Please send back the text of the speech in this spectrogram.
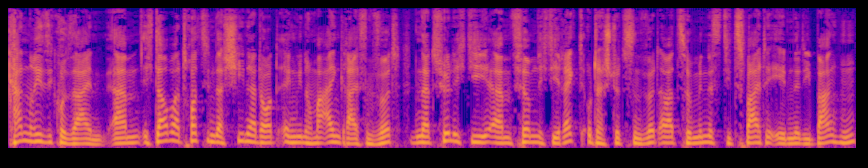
Kann ein Risiko sein. Ähm, ich glaube aber trotzdem, dass China dort irgendwie nochmal eingreifen wird. Natürlich die ähm, Firmen nicht direkt unterstützen wird, aber zumindest die zweite Ebene, die Banken,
